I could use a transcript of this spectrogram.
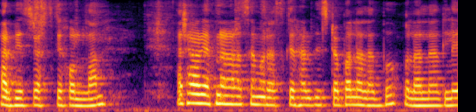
হারভেস্ট আজকে করলাম আশা করি আপনার কাছে আমার আজকের হারভেস্টটা ভালো লাগবো। ভালো লাগলে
